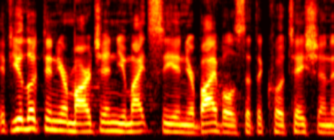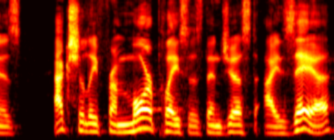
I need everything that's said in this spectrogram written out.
if you looked in your margin, you might see in your Bibles that the quotation is actually from more places than just Isaiah.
